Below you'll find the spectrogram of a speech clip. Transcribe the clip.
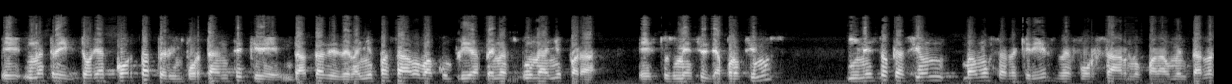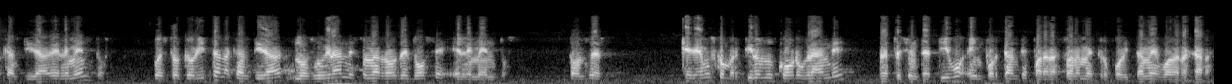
eh, una trayectoria corta pero importante que data desde el año pasado, va a cumplir apenas un año para estos meses ya próximos y en esta ocasión vamos a requerir reforzarlo para aumentar la cantidad de elementos, puesto que ahorita la cantidad no es muy grande, es un error de 12 elementos. Entonces, queremos convertirlo en un coro grande, representativo e importante para la zona metropolitana de Guadalajara.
